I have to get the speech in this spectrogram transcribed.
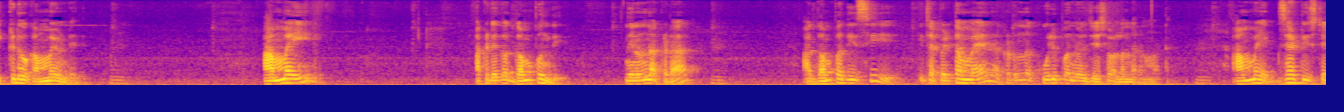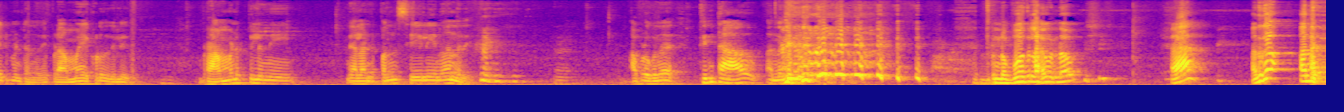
ఇక్కడ ఒక అమ్మాయి ఉండేది. ఆ అమ్మాయి అక్కడ ఏదో గంప ఉంది. నేనున్న అక్కడ ఆ గంప తీసి ఇట్లా పెట్టమ్మాయి అని అక్కడ ఉన్న కూలి పనులు చేసే వాళ్ళు అన్నారనమాట ఆ అమ్మాయి ఎగ్జాక్ట్ ఈ స్టేట్మెంట్ అన్నది. ఇప్పుడు ఆ అమ్మాయి ఎక్కడో తెలియదు బ్రాహ్మణ పిల్లని నేను అలాంటి పనులు చేయలేను అన్నది. అప్పుడు ఒక తింటావు అన్నది. దున్నపోతులాగా ఉన్నావు. ఆ? అదిగో అన్నది.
